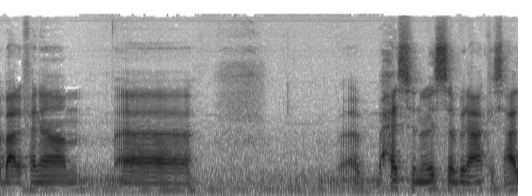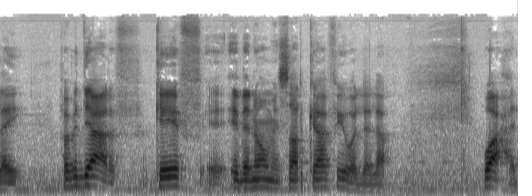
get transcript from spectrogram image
بعرف أنام أه بحس إنه لسه بنعكس علي. فبدي أعرف كيف إذا نومي صار كافي ولا لا. واحد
